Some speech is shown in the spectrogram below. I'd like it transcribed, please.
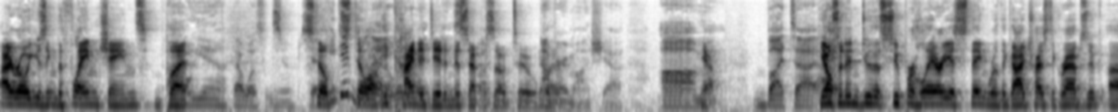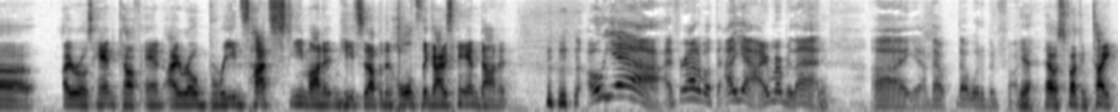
Iroh using the flame chains, but Oh yeah, that was yeah. still- Yeah, he still- he kinda did in this, episode, too, Not but- very much, yeah. Um, Yeah. but uh, he also didn't do the super hilarious thing where the guy tries to grab Zuko, uh, Iroh's handcuff and Iroh breathes hot steam on it and heats it up and then holds the guy's hand on it. Oh yeah, I forgot about that. Uh, yeah, I remember that. Yeah, uh, yeah that that would have been fun. Yeah, that was fucking tight.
